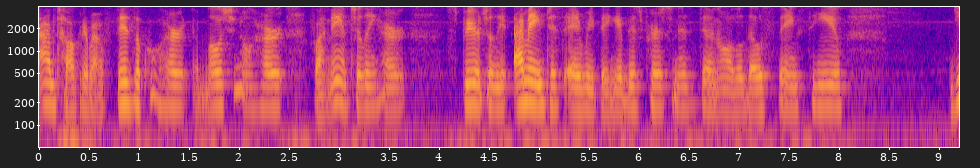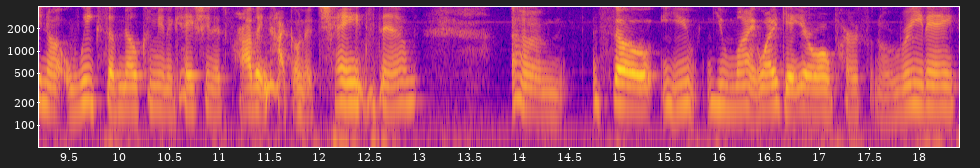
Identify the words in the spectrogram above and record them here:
I'm talking about physical hurt, emotional hurt, financially hurt, spiritually. I mean, just everything. If this person has done all of those things to you, you know, weeks of no communication is probably not going to change them. Um, so you you might want to get your own personal reading.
